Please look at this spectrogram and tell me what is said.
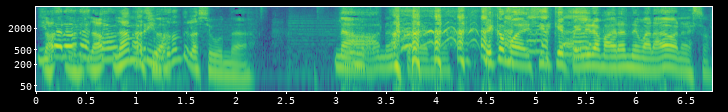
y La, Maradona la- está la más arriba. importante o la segunda? No, no está- Es como decir que Pelé era más grande de Maradona, eso.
